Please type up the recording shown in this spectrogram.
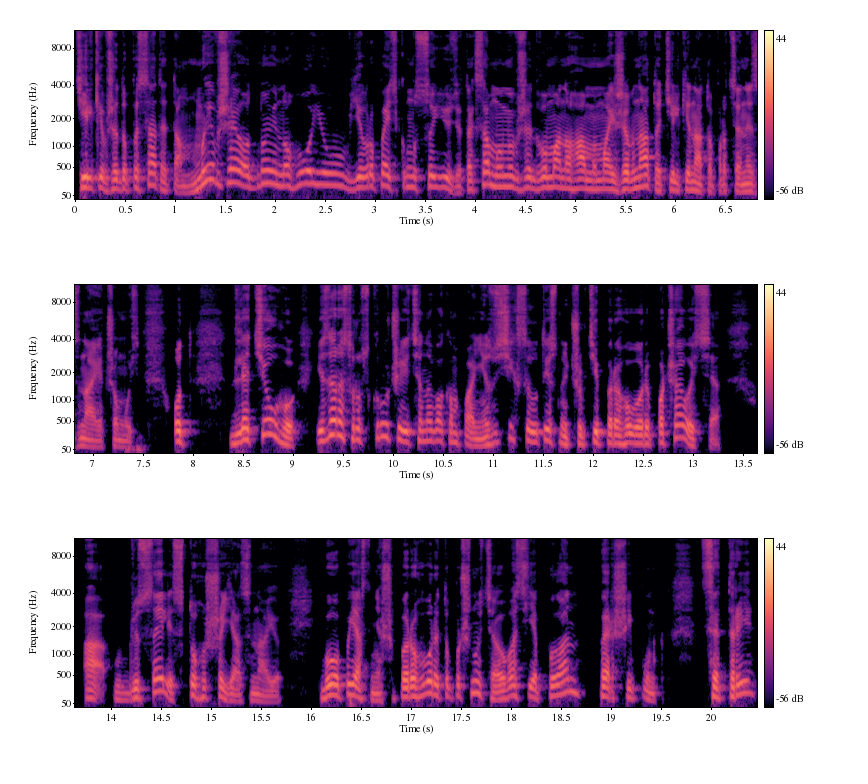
тільки вже дописати там. Ми вже одною ногою в Європейському Союзі. Так само ми вже двома ногами майже в НАТО, тільки НАТО про це не знає чомусь. От для цього і зараз розкручується нова кампанія. З усіх сил тиснуть, щоб ті переговори почалися. А в Брюсселі, з того, що я знаю, було пояснення, що переговори то почнуться. а У вас є план. Перший пункт це три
